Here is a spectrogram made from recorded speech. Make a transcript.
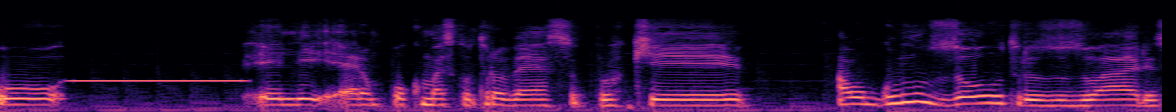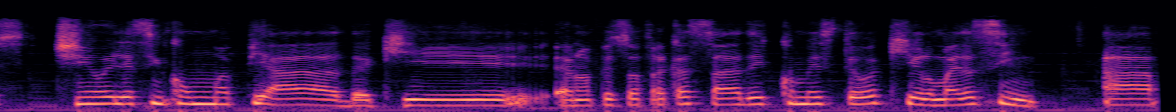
O ele era um pouco mais controverso porque alguns outros usuários tinham ele assim como uma piada que era uma pessoa fracassada e cometeu aquilo, mas assim, a,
